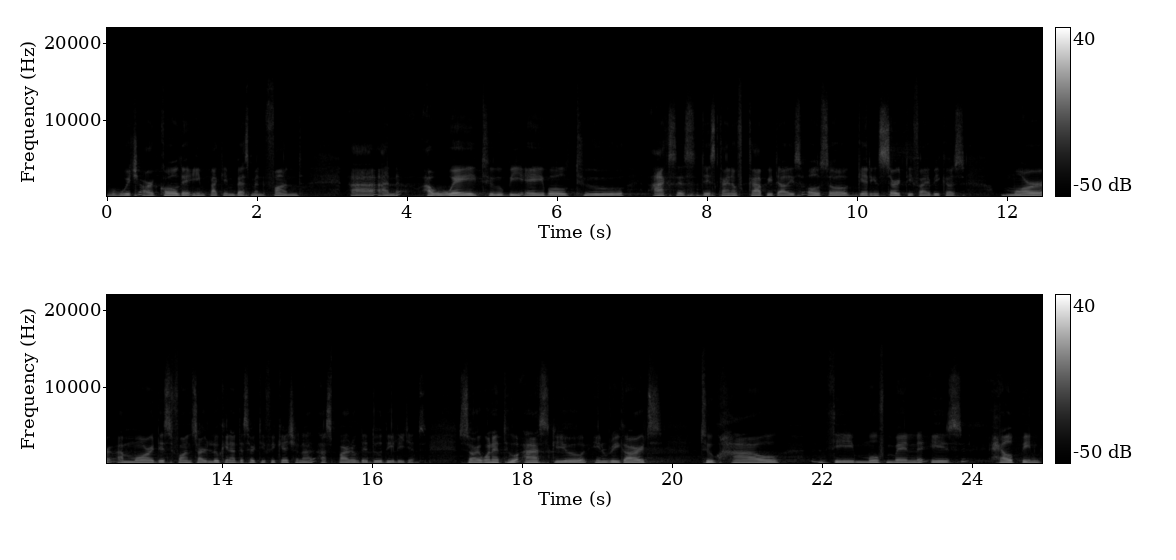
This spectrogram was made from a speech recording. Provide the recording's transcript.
which are called the Impact Investment Fund, uh, and a way to be able to access this kind of capital is also getting certified because more and more these funds are looking at the certification as part of the due diligence. So I wanted to ask you in regards to how the movement is helping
